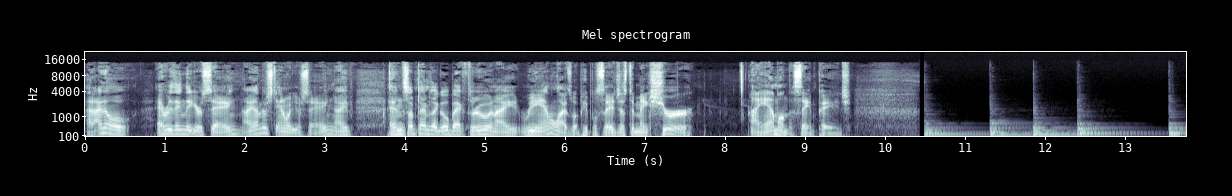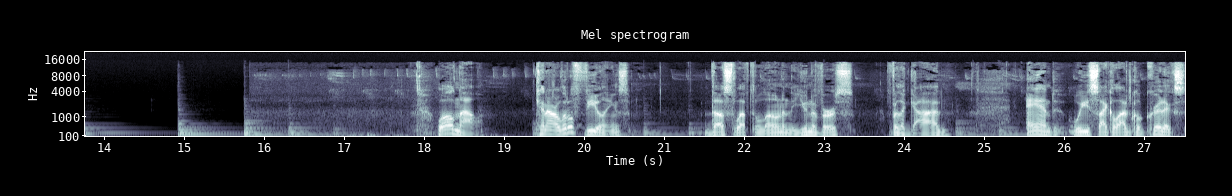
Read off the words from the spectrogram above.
and I know everything that you're saying. I understand what you're saying. I, and sometimes I go back through and I reanalyze what people say just to make sure I am on the same page. Well, now, can our little feelings, thus left alone in the universe for the God, and we psychological critics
